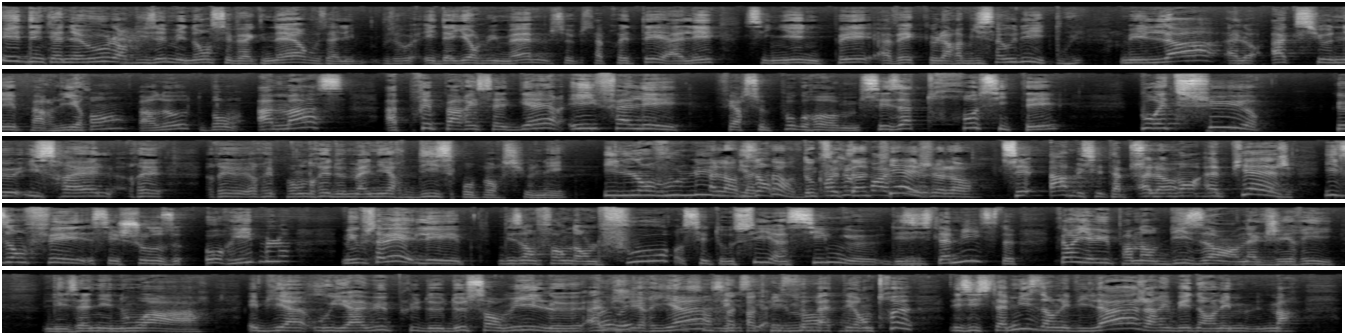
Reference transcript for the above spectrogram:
Et Netanyahu leur disait mais non c'est Wagner, vous allez et d'ailleurs lui-même s'apprêtait à aller signer une paix avec l'Arabie Saoudite. Mais là, alors actionné par l'Iran, par d'autres, bon, Hamas a préparé cette guerre et il fallait faire ce pogrom, ces atrocités, pour être sûr que Israël répondrait de manière disproportionnée. Ils l'ont voulu. Alors d'accord, donc c'est un piège alors. ah mais c'est absolument un piège. Ils ont fait ces choses horribles mais vous savez, les, des enfants dans le four, c'est aussi un signe des islamistes. Quand il y a eu pendant dix ans en Algérie les années noires, eh bien, où il y a eu plus de 200 000 euh, Algériens qui se battaient entre eux. Les islamistes dans les villages, arrivaient dans les,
